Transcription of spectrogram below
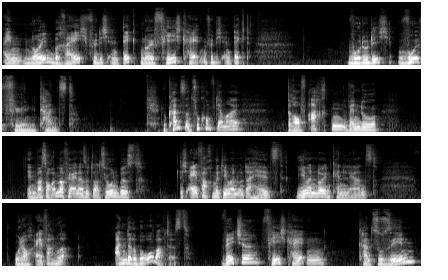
einen neuen Bereich für dich entdeckt, neue Fähigkeiten für dich entdeckt, wo du dich wohlfühlen kannst. Du kannst in Zukunft ja mal darauf achten, wenn du in was auch immer für einer Situation bist, dich einfach mit jemandem unterhältst, jemanden neuen kennenlernst oder auch einfach nur andere beobachtest. Welche Fähigkeiten kannst du sehen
